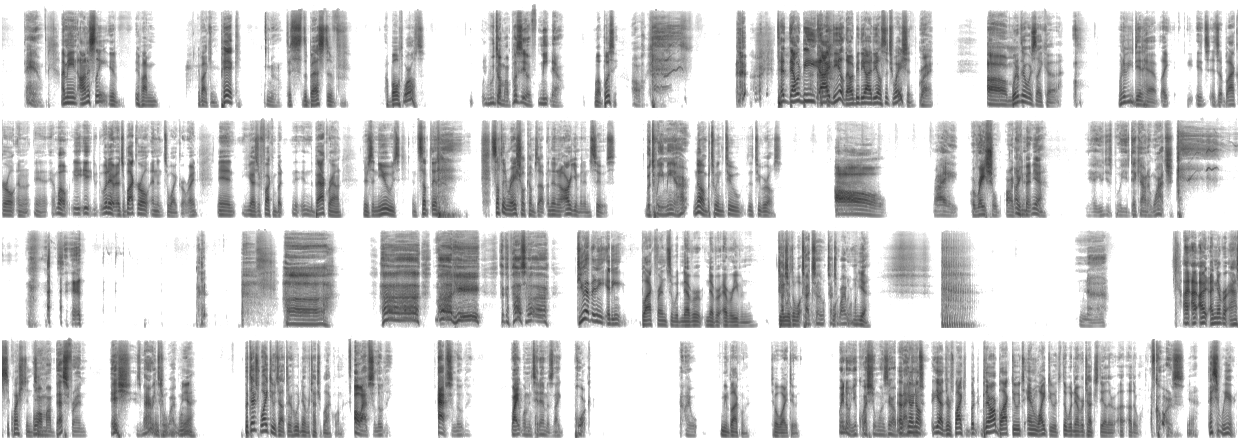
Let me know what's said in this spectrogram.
Damn. I mean, honestly, if if I'm if I can pick, Yeah. this is the best of, of both worlds. We talking about pussy or meat now? Well, pussy. Oh, That that would be ideal. That would be the ideal situation. right. Um, What if there was like a what if you did have like it's it's a black girl and, a, and well i- i- whatever it's a black girl and it's a white girl right and you guys are fucking but in the background there's the news and something something racial comes up and then an argument ensues between me and her? no between the two the two girls Oh, right. A racial argument. argument yeah Yeah, you just pull your dick out and watch. uh, uh, Marty, the capacitor. do you have any any black friends that would never never ever even be Touch, with a, a touch, a, touch a white woman? yeah Nah. I I I- never asked the question to- Well, my best friend, Ish, is married to a white woman. Yeah. But there's white dudes out there who would never touch a black woman. Oh, absolutely. Absolutely. White woman to them is like pork. Like, You mean black woman to a white dude? wait, no, your question was there are Uh, black no, dudes? no. Yeah, there's black, but, but there are black dudes and white dudes that would never touch the other uh, other one. Of course. Yeah, that's weird.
